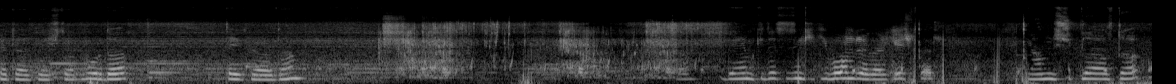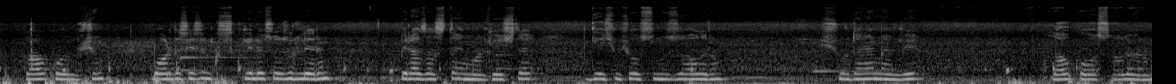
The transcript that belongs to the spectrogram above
Evet arkadaşlar burada tekrardan benimki de sizinki gibi olmayacak arkadaşlar. Yanlışlıkla alta lav koymuşum. Bu arada sesim kısık geliyorsa özür dilerim. Biraz hastayım arkadaşlar. Geçmiş olsunuzu alırım. Şuradan hemen bir lav kovası alıyorum.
